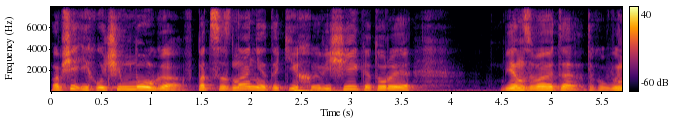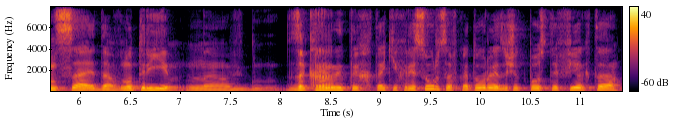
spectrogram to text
вообще их очень много в подсознании таких вещей, которые я называю это такого инсайда внутри закрытых таких ресурсов, которые за счет постэффекта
